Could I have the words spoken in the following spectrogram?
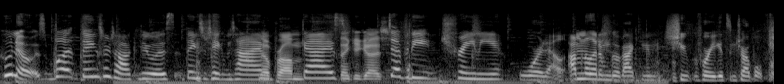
Who knows? But thanks for talking to us. Thanks for taking the time. No problem. guys. Thank you, guys. Deputy Trainee Wardell. I'm gonna let him go back and shoot before he gets in trouble.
